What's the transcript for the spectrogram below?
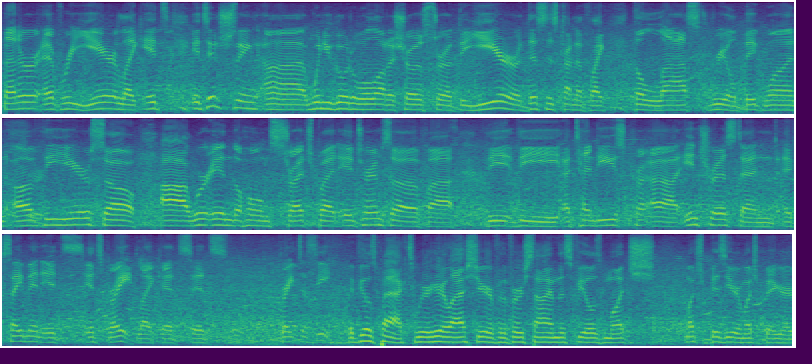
better every year. Like it's it's interesting uh, when you go to a lot of shows throughout the year. This is kind of like the last real big one of the year. So uh, we're in the home stretch. But in terms of uh, the the attendees' cr- uh, interest and excitement, it's it's great. Like it's it's great to see. It feels packed. We were here last year for the first time. This feels much much busier, much bigger.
